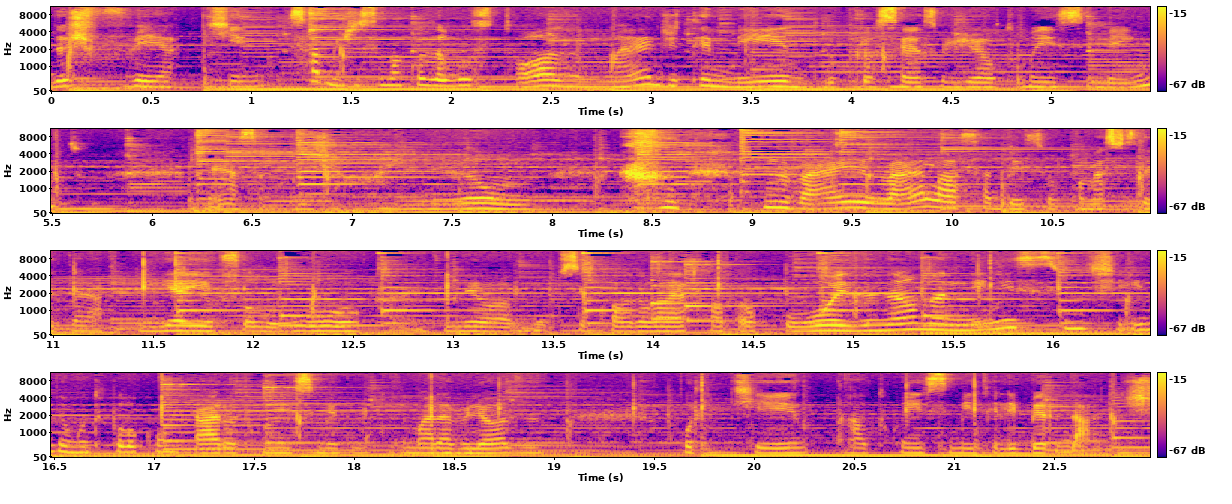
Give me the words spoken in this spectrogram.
deixa eu ver aqui, sabe, de ser uma coisa gostosa, não é de ter medo do processo de autoconhecimento, né? Essa coisa de, ai, não, vai, vai lá saber se eu começo a fazer terapia e eu sou louca, entendeu? A psicóloga vai falar tal coisa. Não, não é nem nesse sentido, muito pelo contrário, autoconhecimento é uma coisa maravilhosa, porque autoconhecimento é liberdade.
